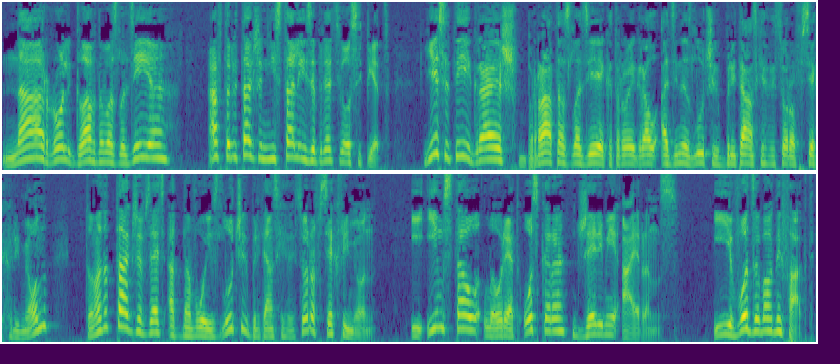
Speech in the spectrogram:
На роль главного злодея авторы также не стали изобретать велосипед. Если ты играешь брата-злодея, который играл один из лучших британских актеров всех времен, то надо также взять одного из лучших британских актеров всех времен. И им стал лауреат Оскара Джереми Айронс. И вот забавный факт.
